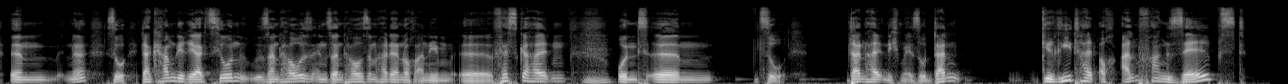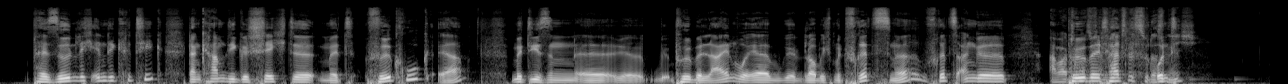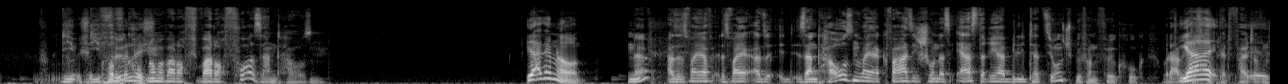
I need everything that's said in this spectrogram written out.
Ähm, ne? So, da kam die Reaktion. Sandhausen in Sandhausen hat er noch an ihm äh, festgehalten Mhm. und ähm, so, dann halt nicht mehr. So, dann geriet halt auch Anfang selbst persönlich in die Kritik. Dann kam die Geschichte mit Füllkrug, ja, mit diesen äh, Pöbeleien, wo er, glaube ich, mit Fritz, ne, Fritz ange Aber pöbelt Thomas, hat du das und- nicht? Die, die Füllkrug-Nummer war doch, war doch vor Sandhausen. ja genau. Ne? Also es war ja, das war ja, also Sandhausen war ja quasi schon das erste Rehabilitationsspiel von Füllkrug. Oder habe ich Ja, das komplett falsch Schirm?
